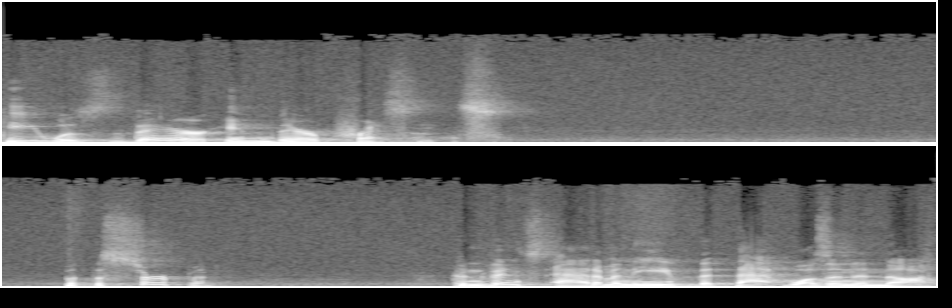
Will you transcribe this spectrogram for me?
He was there in their presence. But the serpent convinced Adam and Eve that that wasn't enough.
